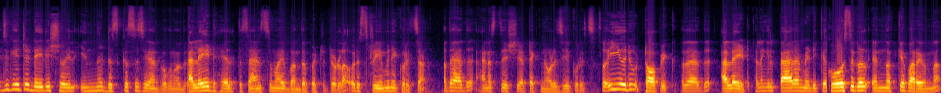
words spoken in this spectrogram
എഡ്യൂക്കേറ്റഡ് ഡെയിലി ഷോയിൽ ഇന്ന് ഡിസ്കസ് ചെയ്യാൻ പോകുന്നത് അലൈഡ് ഹെൽത്ത് സയൻസുമായി ബന്ധപ്പെട്ടിട്ടുള്ള ഒരു സ്ട്രീമിനെ കുറിച്ചാണ്. അതായത് അനസ്തേഷ്യ ടെക്നോളജിയെ കുറിച്ച്. സോ ഈ ഒരു ടോപ്പിക് അതായത് അലൈഡ് അല്ലെങ്കിൽ പാരാമെഡിക്കൽ കോഴ്സുകൾ എന്നൊക്കെ പറയുന്ന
